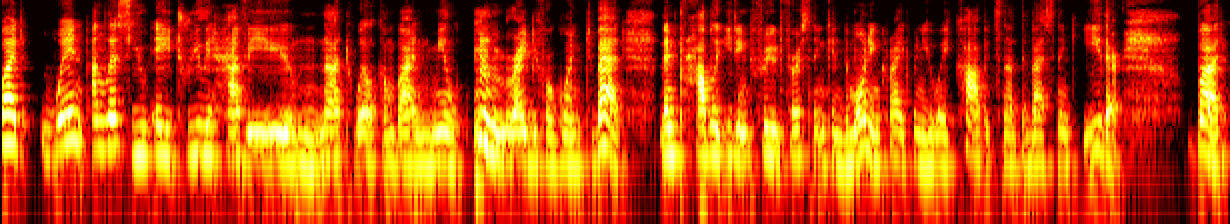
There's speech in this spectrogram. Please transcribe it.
But when, unless you ate really heavy, not well combined meal right before going to bed, then probably eating fruit first thing in the morning, right when you wake up, it's not the best thing either. But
